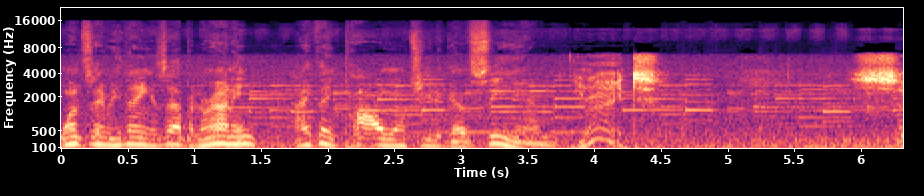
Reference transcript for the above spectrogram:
Once everything is up and running, I think Paul wants you to go see him. Right. So...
